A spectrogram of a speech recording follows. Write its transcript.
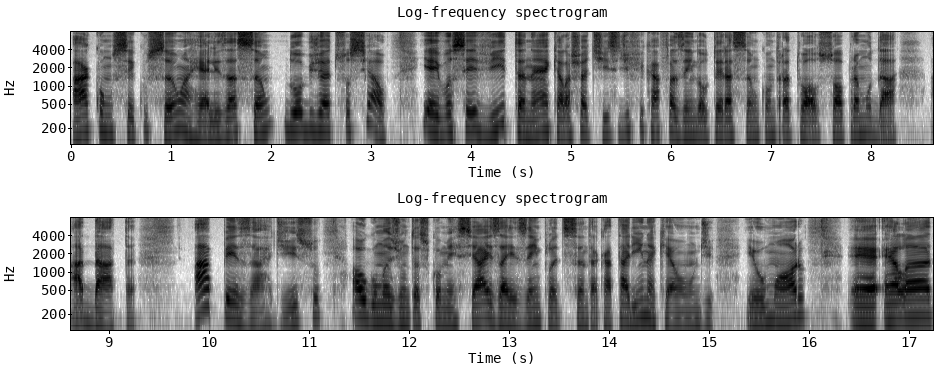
a consecução, a realização do objeto social. E aí você evita né, aquela chatice de ficar fazendo alteração contratual só para mudar a data. Apesar disso, algumas juntas comerciais, a exemplo de Santa Catarina, que é onde eu moro, é, ela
